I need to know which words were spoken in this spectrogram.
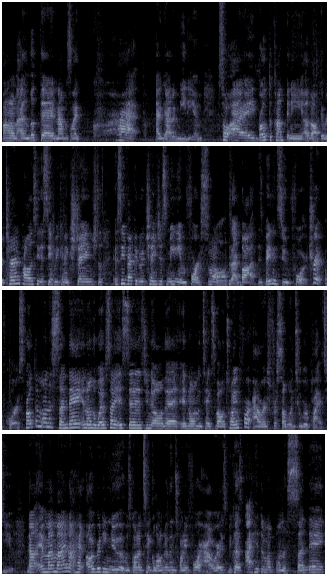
um, I looked at it and I was like, crap, I got a medium. So I wrote the company about the return policy to see if we can exchange, the, see if I could change this medium for a small. Because I bought this bathing suit for a trip, of course. Wrote them on a Sunday and on the website it says, you know, that it normally takes about 24 hours for someone to reply to you. Now in my mind I had already knew it was going to take longer than 24 hours because I hit them up on a Sunday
